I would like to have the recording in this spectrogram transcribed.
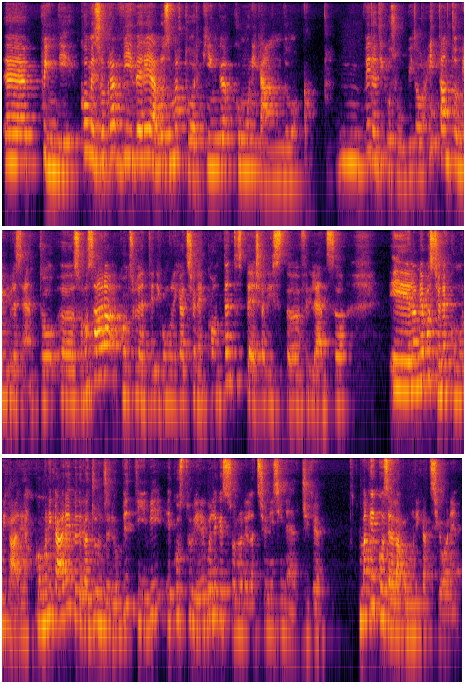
Eh, quindi, come sopravvivere allo smart working comunicando? Mm, ve lo dico subito. Intanto mi presento. Eh, sono Sara, consulente di comunicazione e content specialist eh, freelance e la mia passione è comunicare, comunicare per raggiungere obiettivi e costruire quelle che sono relazioni sinergiche. Ma che cos'è la comunicazione?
